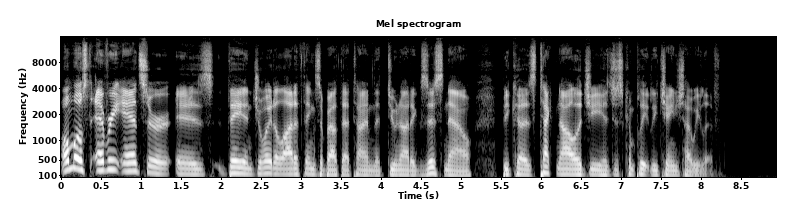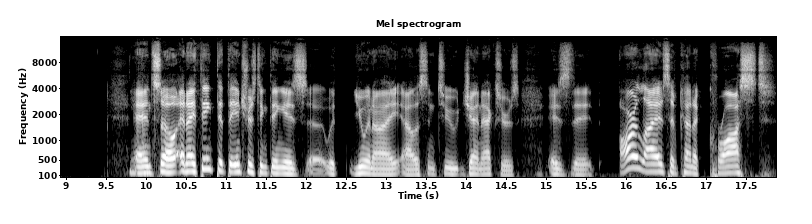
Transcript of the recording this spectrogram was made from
almost every answer is they enjoyed a lot of things about that time that do not exist now because technology has just completely changed how we live. Yeah. And so, and I think that the interesting thing is uh, with you and I, Alison, two Gen Xers, is that our lives have kind of crossed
